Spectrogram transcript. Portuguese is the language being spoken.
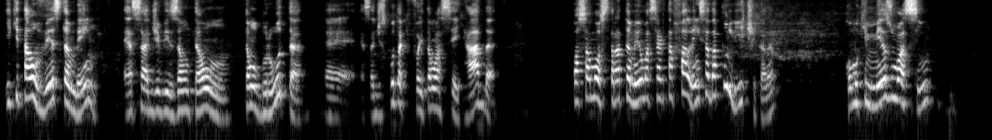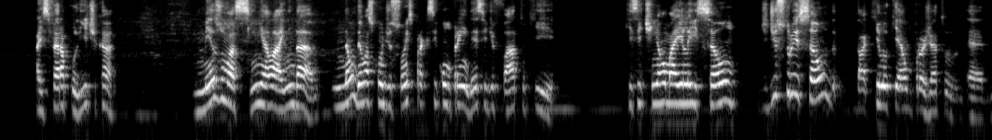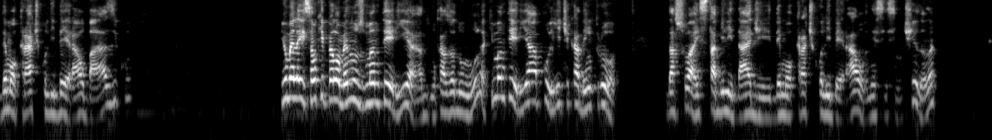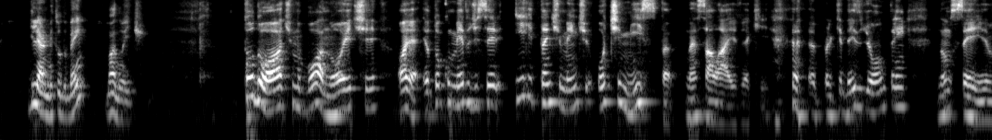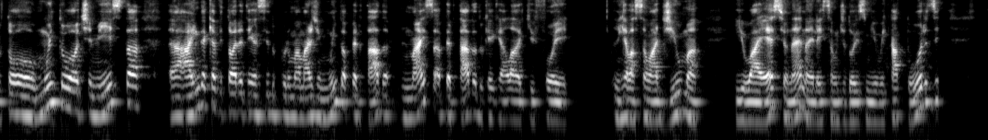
e que talvez também essa divisão tão, tão bruta, é, essa disputa que foi tão acirrada, possa mostrar também uma certa falência da política, né? Como que mesmo assim a esfera política, mesmo assim, ela ainda não deu as condições para que se compreendesse de fato que, que se tinha uma eleição de destruição daquilo que é um projeto é, democrático liberal básico e uma eleição que pelo menos manteria, no caso do Lula, que manteria a política dentro da sua estabilidade democrático-liberal nesse sentido, né? Guilherme, tudo bem? Boa noite. Tudo ótimo, boa noite. Olha, eu tô com medo de ser irritantemente otimista nessa live aqui, porque desde ontem, não sei, eu tô muito otimista, ainda que a vitória tenha sido por uma margem muito apertada, mais apertada do que aquela que foi em relação a Dilma e o Aécio, né, na eleição de 2014.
